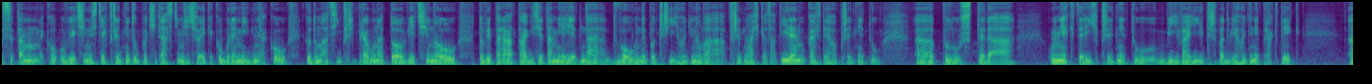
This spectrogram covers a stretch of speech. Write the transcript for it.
se tam jako u většiny z těch předmětů počítá s tím, že člověk jako bude mít nějakou jako domácí přípravu na to. Většinou to vypadá tak, že tam je jedna, dvou nebo tří hodinová přednáška za týden u každého předmětu, eh, plus teda u některých předmětů bývají třeba dvě hodiny praktik. Eh,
